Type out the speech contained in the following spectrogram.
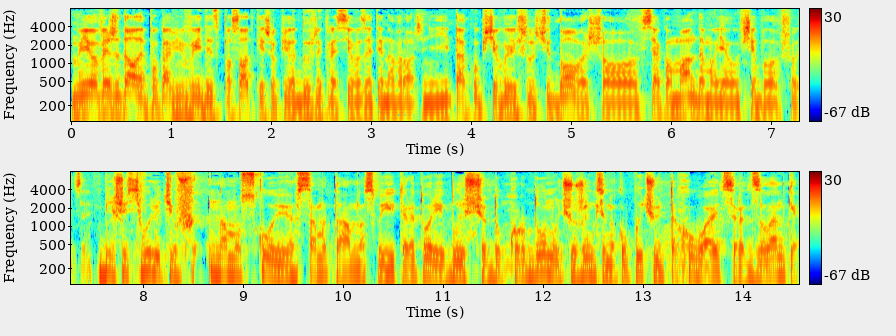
Ми його вижидали, поки він вийде з посадки, щоб його дуже красиво зайти на враження. І так взагалі вийшло чудово, що вся команда моя взагалі була в шоці. Більшість вильотів на Московію саме там, на своїй території, ближче до кордону, чужинці накопичують та ховають серед зеленки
